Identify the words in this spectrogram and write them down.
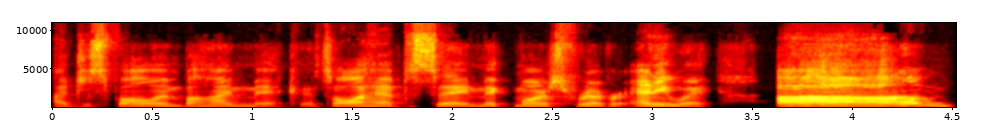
I just fall in behind Mick. That's all I have to say. Mick Mars forever. Anyway, um,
